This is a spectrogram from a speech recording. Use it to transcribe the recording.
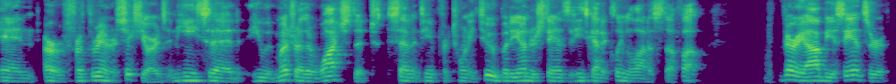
and or for 306 yards and he said he would much rather watch the 17 for 22 but he understands that he's got to clean a lot of stuff up very obvious answer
